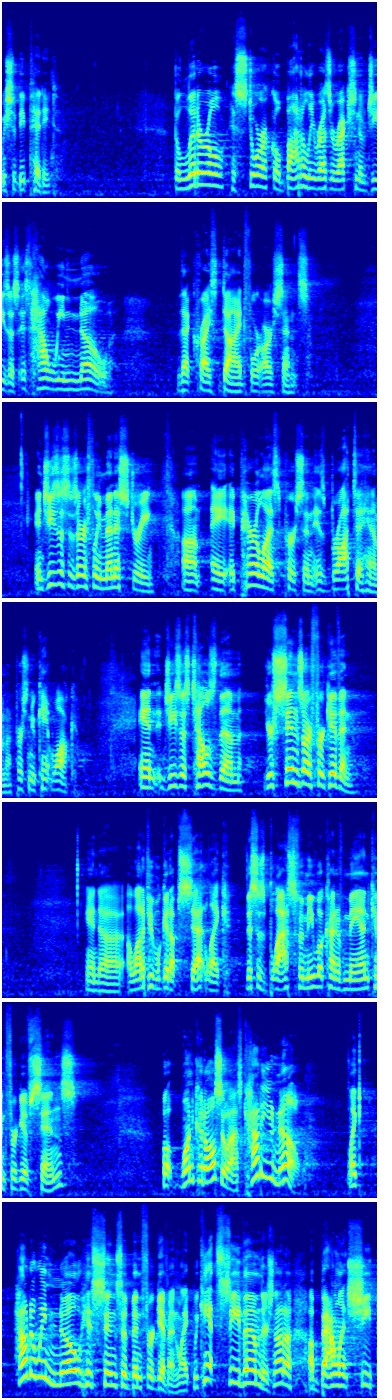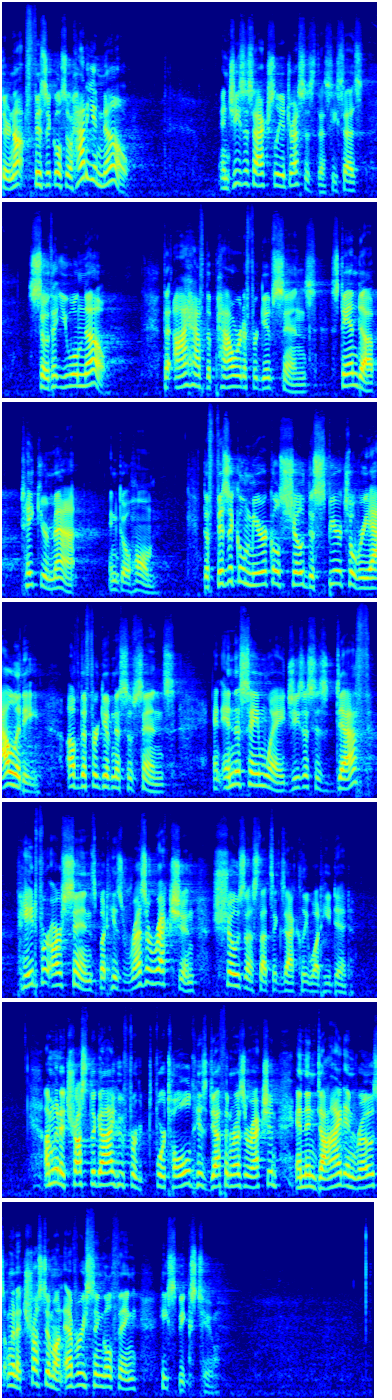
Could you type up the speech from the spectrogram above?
We should be pitied. The literal, historical, bodily resurrection of Jesus is how we know that Christ died for our sins. In Jesus' earthly ministry, um, a, a paralyzed person is brought to him, a person who can't walk. And Jesus tells them, Your sins are forgiven. And uh, a lot of people get upset, like, This is blasphemy. What kind of man can forgive sins? But one could also ask, how do you know? Like, how do we know his sins have been forgiven? Like, we can't see them, there's not a, a balance sheet, they're not physical, so how do you know? And Jesus actually addresses this. He says, So that you will know that I have the power to forgive sins, stand up, take your mat, and go home. The physical miracles showed the spiritual reality of the forgiveness of sins. And in the same way, Jesus' death paid for our sins, but his resurrection shows us that's exactly what he did. I'm going to trust the guy who foretold his death and resurrection and then died and rose. I'm going to trust him on every single thing he speaks to.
